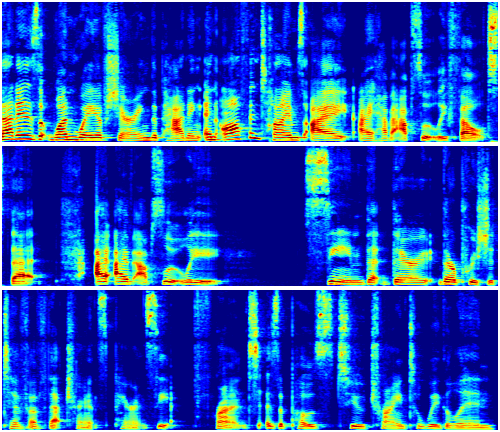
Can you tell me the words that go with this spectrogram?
that is one way of sharing the padding. And oftentimes I I have absolutely felt that I, I've absolutely seen that they're they're appreciative of that transparency front as opposed to trying to wiggle in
